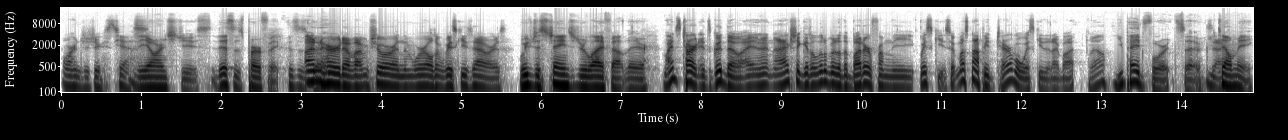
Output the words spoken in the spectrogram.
orange juice. Yes. the orange juice. This is perfect. This is great. Unheard of, I'm sure, in the world of whiskey sours. We've just changed your life out there. Mine's tart. It's good though, I, and I actually get a little bit of the butter from the whiskey, so it must not be terrible whiskey that I bought. Well, you paid for it, so you tell me.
